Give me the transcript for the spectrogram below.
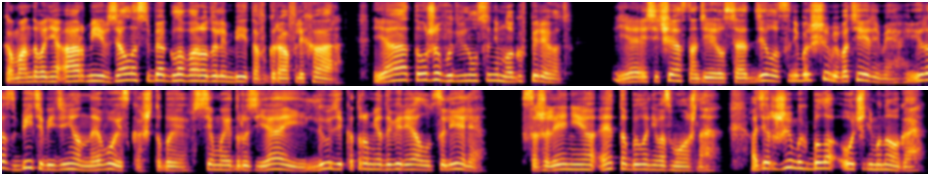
Командование армии взял на себя глава рода лимбитов, граф Лихар. Я тоже выдвинулся немного вперед. Я и сейчас надеялся отделаться небольшими потерями и разбить объединенное войско, чтобы все мои друзья и люди, которым я доверял, уцелели. К сожалению, это было невозможно. Одержимых было очень много.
